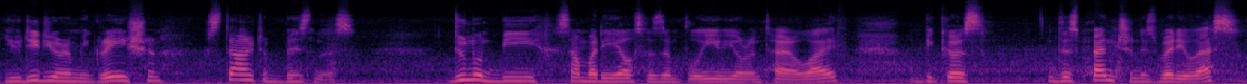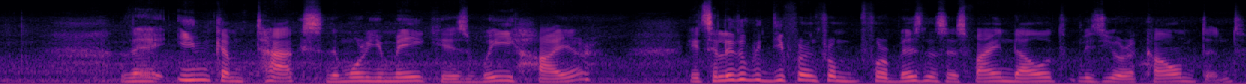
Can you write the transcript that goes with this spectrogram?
you did your immigration, start a business. Do not be somebody else's employee your entire life because this pension is very less. The income tax, the more you make, is way higher it's a little bit different from for businesses. Find out with your accountant.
